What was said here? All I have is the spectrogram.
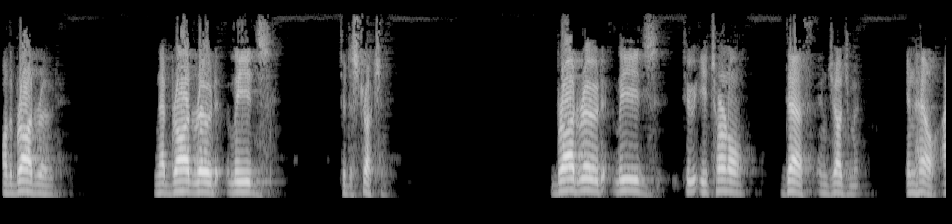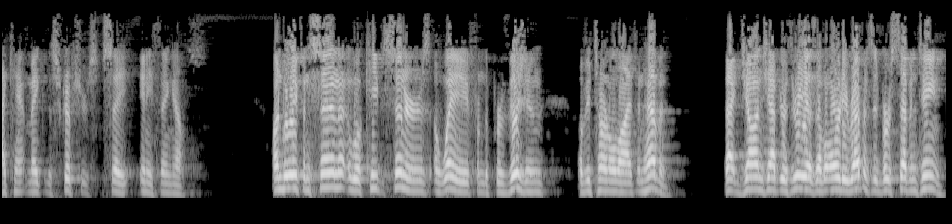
are the broad road. And that broad road leads to destruction. Broad road leads to eternal death and judgment in hell. I can't make the scriptures say anything else. Unbelief and sin will keep sinners away from the provision of eternal life in heaven. In fact, John chapter 3, as I've already referenced it, verse 17.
